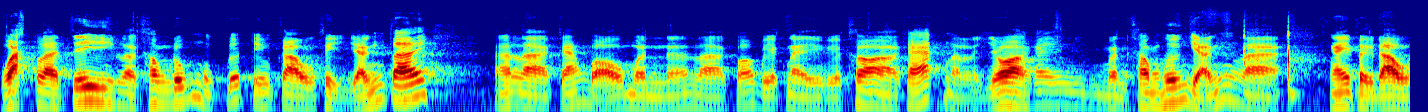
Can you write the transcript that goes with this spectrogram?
hoặc là chi là không đúng mục đích yêu cầu thì dẫn tới là cán bộ mình là có việc này việc khó khác là do cái mình không hướng dẫn là ngay từ đầu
